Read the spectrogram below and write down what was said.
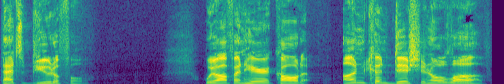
That's beautiful. We often hear it called unconditional love.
